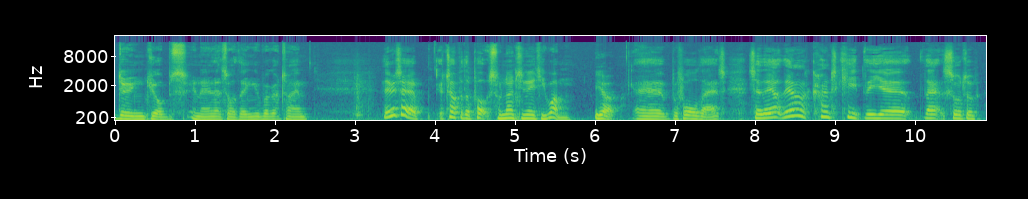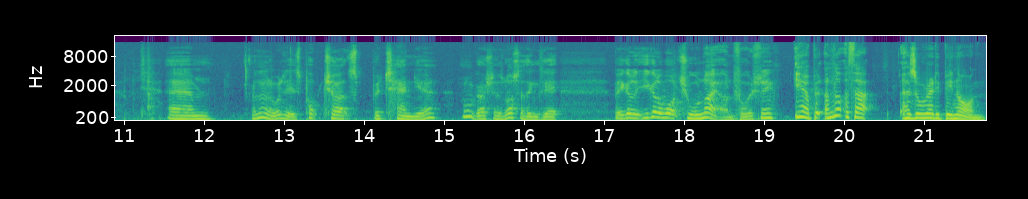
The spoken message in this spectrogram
doing jobs, you know, that sort of thing. If I've got time. There is a, a top of the pops from 1981. yeah. uh, before that. So they are they are trying to keep the uh, that sort of um, I don't know what it is. Pop charts Britannia. Oh gosh, there's lots of things here. But you got you got to watch all night, unfortunately. Yeah, but a lot of that has already been on.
